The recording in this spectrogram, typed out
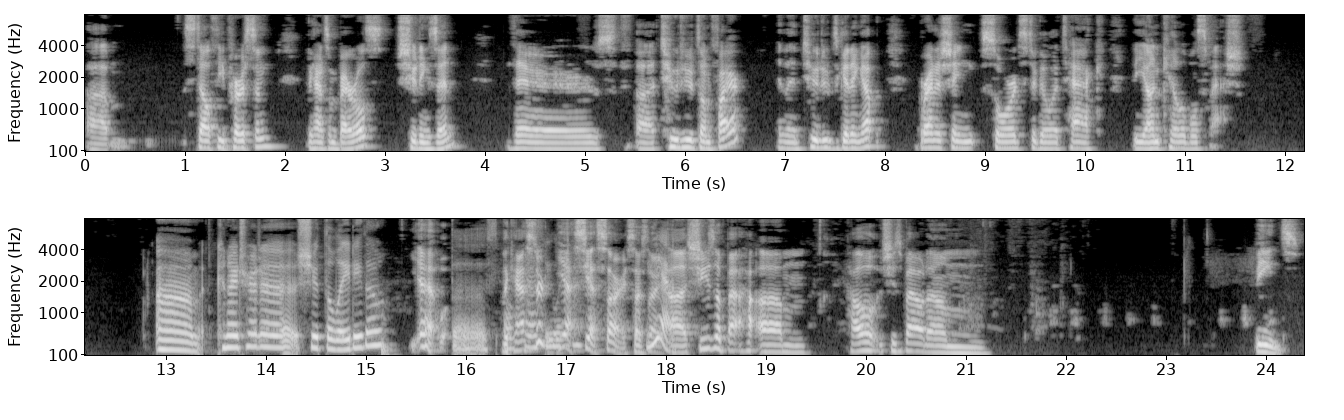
um, stealthy person behind some barrels shooting Zen. There's uh, two dudes on fire, and then two dudes getting up, brandishing swords to go attack the unkillable Smash. Um, can I try to shoot the lady though? Yeah, The the caster. Yes, yes. Sorry, sorry, sorry. Yeah. Uh, she's about um how she's about um beans.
